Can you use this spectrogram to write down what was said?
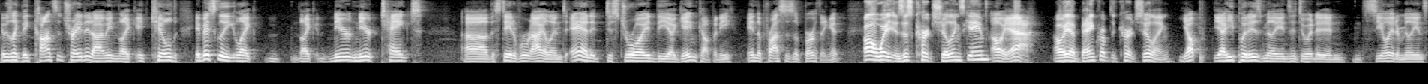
It was like they concentrated. I mean, like it killed. It basically like like near near tanked uh, the state of Rhode Island, and it destroyed the uh, game company in the process of birthing it. Oh wait, is this Curt Schilling's game? Oh yeah, Oh yeah, bankrupted Curt Schilling. Yep. Yeah, he put his millions into it and see you later millions.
